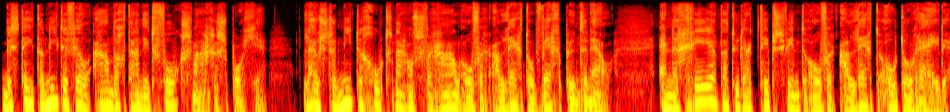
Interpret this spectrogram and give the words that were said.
Besteed dan niet te veel aandacht aan dit Volkswagen-spotje. Luister niet te goed naar ons verhaal over alertopweg.nl. En negeer dat u daar tips vindt over alert autorijden...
